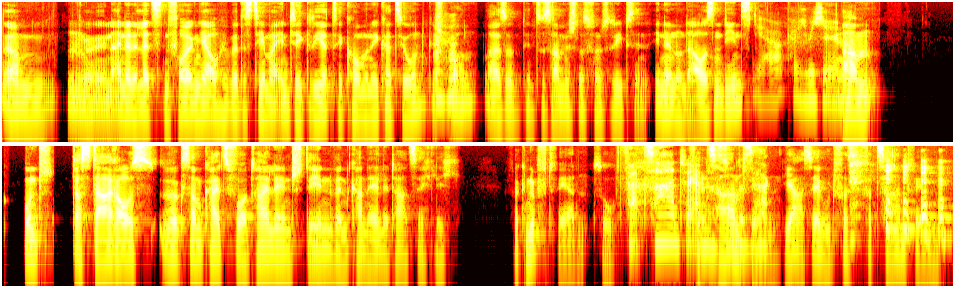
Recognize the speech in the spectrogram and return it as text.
ähm, in einer der letzten Folgen ja auch über das Thema integrierte Kommunikation mhm. gesprochen, mhm. also den Zusammenschluss von Vertriebsinnen- und Außendienst. Ja, kann ich mich erinnern. Ähm, und dass daraus Wirksamkeitsvorteile entstehen, wenn Kanäle tatsächlich verknüpft werden. So. Verzahnt werden. Verzahnt werden. Ja, sehr gut. Ver verzahnt werden.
